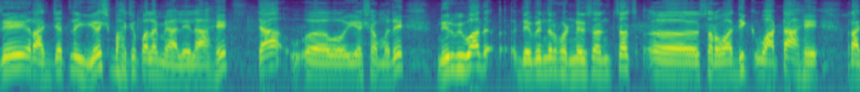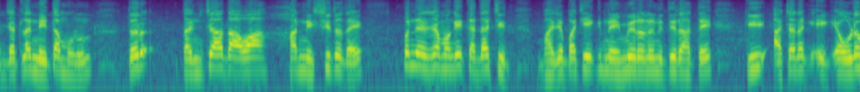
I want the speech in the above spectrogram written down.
जे राज्यातलं यश भाजपाला मिळालेलं आहे त्या यशामध्ये निर्विवाद देवेंद्र फडणवीसांचाच सर्वाधिक वाटा आहे राज्यातला नेता म्हणून. तर त्यांचा दावा हा निश्चितच आहे. पण याच्यामागे कदाचित भाजपाची एक नेहमी रणनीती राहते की अचानक एक एवढं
